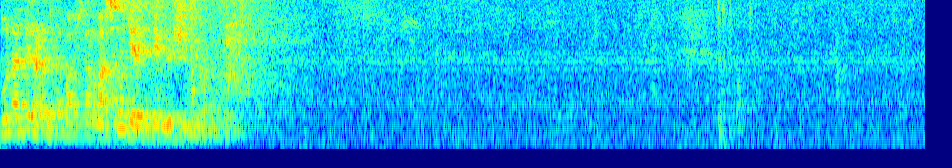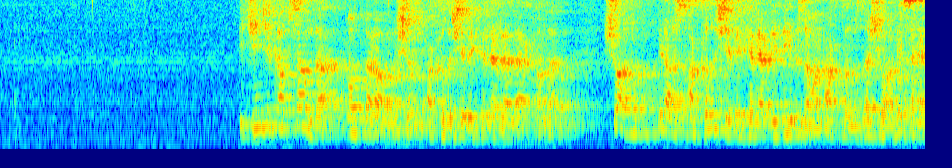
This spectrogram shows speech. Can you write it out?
Buna bir an önce başlanmasının gerektiğini düşünüyorum. İkinci kapsam da notlar almışım akıllı şebekelerle alakalı. Şu an biraz akıllı şebekeler dediğimiz zaman aklımızda şu an mesela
